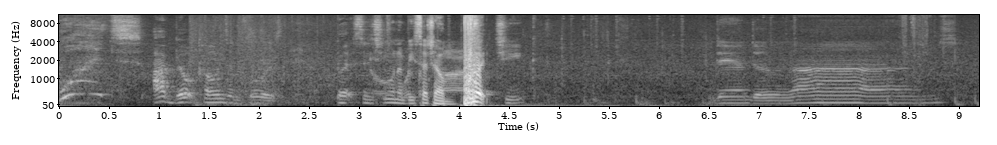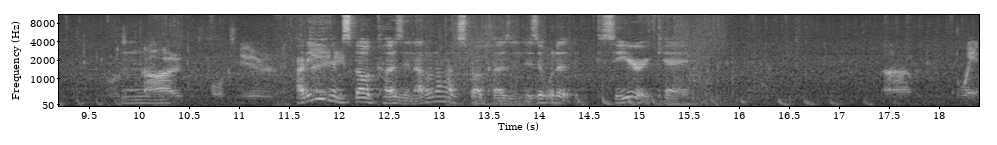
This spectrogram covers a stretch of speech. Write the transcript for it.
what? I built cones and floors, but since you want to be such a butt cheek, dandelions. Mm. How do you even spell cousin? I don't know how to spell cousin. Is it with a C or a K? Um, wait,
